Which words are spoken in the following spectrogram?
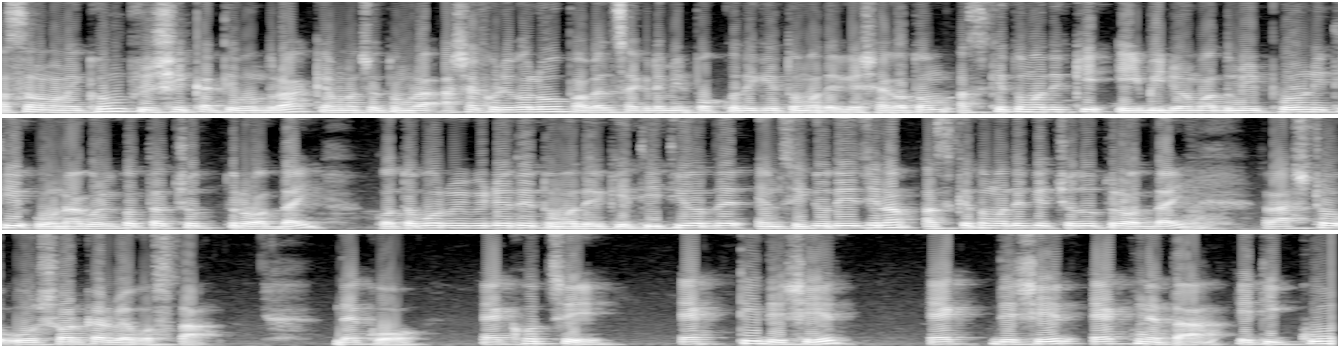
আসসালামু আলাইকুম, প্রিয় শিক্ষার্থী বন্ধুরা, কেমন আছো তোমরা? আশা করি ভালো। পাবেলস একাডেমির পক্ষ থেকে তোমাদেরকে স্বাগতম। আজকে তোমাদেরকে এই ভিডিওর মাধ্যমে পরিণতি ও নাগরিকতা চতুর্থ অধ্যায়, গত পর্বের ভিডিওতে তোমাদেরকে তৃতীয় অধ্যায়ের এমসিকিউ দিয়েছিলাম। আজকে তোমাদেরকে চতুর্থ অধ্যায়, রাষ্ট্র ও সরকার ব্যবস্থা। দেখো, এক হচ্ছে একটি দেশের, এক দেশের এক নেতা, এটি কোন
